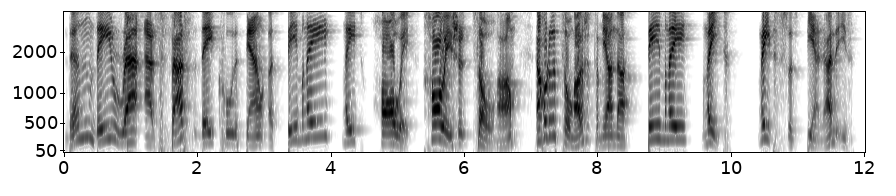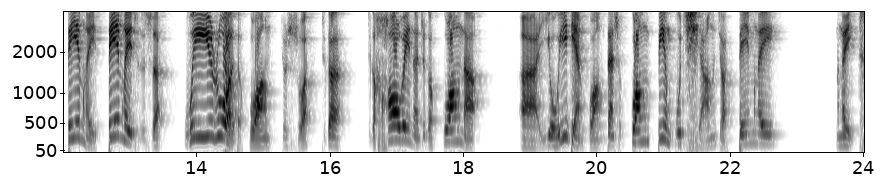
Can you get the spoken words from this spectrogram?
Then they ran as fast as they could down a dimly lit hallway. Hallway 是走廊，然后这个走廊是怎么样呢？Dimly lit. Lit 是点燃的意思。Dimly dimly 指的是微弱的光，就是说这个这个 hallway 呢，这个光呢，啊、呃，有一点光，但是光并不强，叫 dimly lit。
